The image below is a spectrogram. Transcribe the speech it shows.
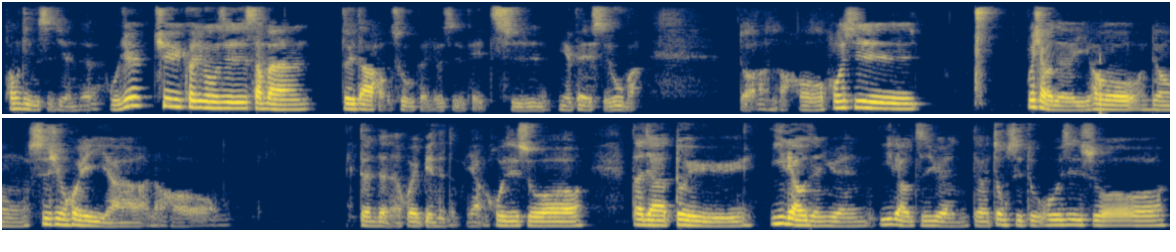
通勤时间的。我觉得去科技公司上班最大好处，可能就是可以吃免费的食物吧。对啊，然后或是不晓得以后这种视讯会议啊，然后等等的会变得怎么样，或者说大家对于医疗人员、医疗资源的重视度，或者是说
